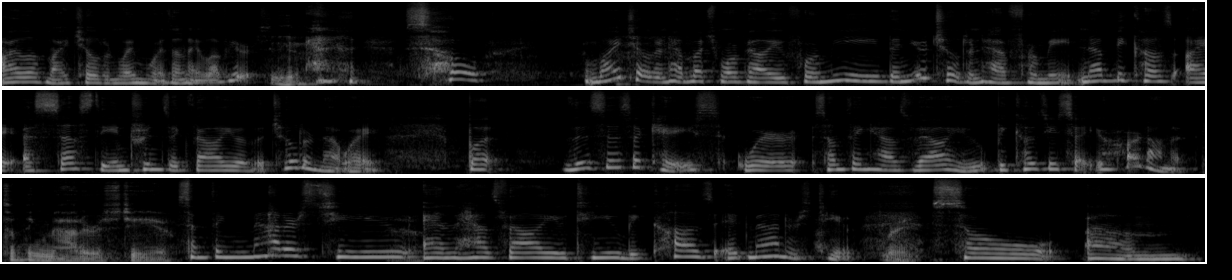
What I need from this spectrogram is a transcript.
I love my children way more than I love yours. Yeah. so my children have much more value for me than your children have for me, not because I assess the intrinsic value of the children that way, but this is a case where something has value because you set your heart on it. Something matters to you. Something matters to you yeah. and has value to you because it matters to you. Right. So um,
